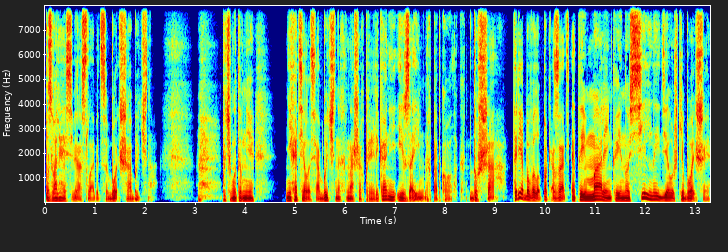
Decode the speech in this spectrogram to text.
позволяя себе расслабиться больше обычного. Почему-то мне не хотелось обычных наших пререканий и взаимных подколок. Душа требовала показать этой маленькой, но сильной девушке больше.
